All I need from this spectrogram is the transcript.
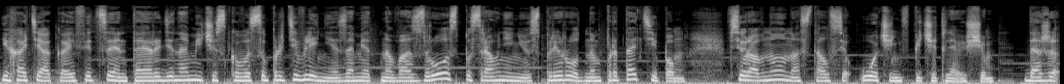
И хотя коэффициент аэродинамического сопротивления заметно возрос по сравнению с природным прототипом, все равно он остался очень впечатляющим. Даже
